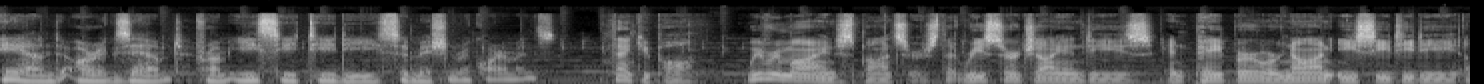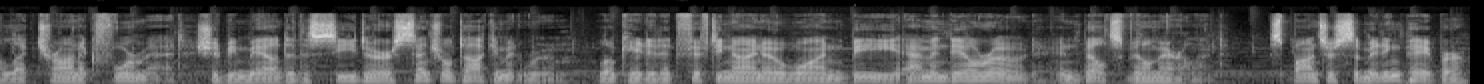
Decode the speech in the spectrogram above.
and are exempt from ECTD submission requirements. Thank you, Paul. We remind sponsors that research INDs in paper or non ECTD electronic format should be mailed to the CDER Central Document Room, located at 5901B Ammendale Road in Beltsville, Maryland. Sponsors submitting paper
